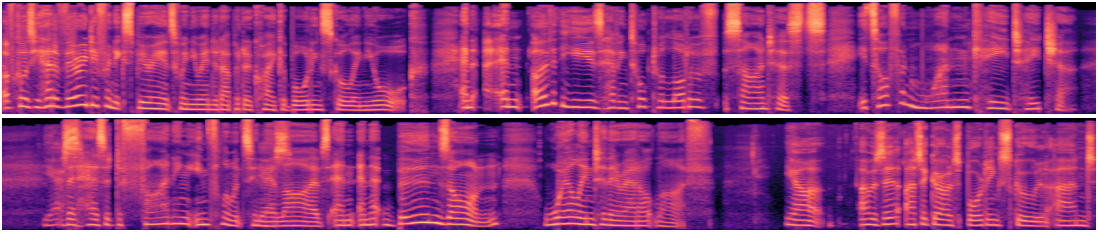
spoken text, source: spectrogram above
Of course, you had a very different experience when you ended up at a Quaker boarding school in York. And and over the years, having talked to a lot of scientists, it's often one key teacher Yes. that has a defining influence in Yes. their lives and, and that burns on well into their adult life. Yeah, I was at a girls' boarding school, and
